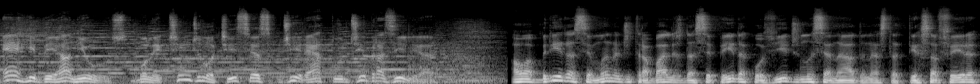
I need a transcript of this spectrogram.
RBA News, Boletim de Notícias, direto de Brasília. Ao abrir a semana de trabalhos da CPI da Covid no Senado nesta terça-feira,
